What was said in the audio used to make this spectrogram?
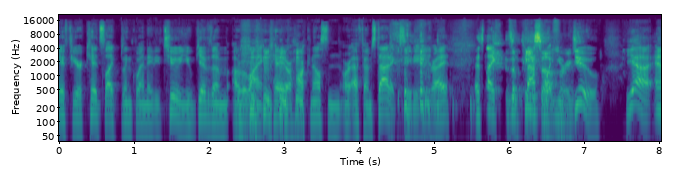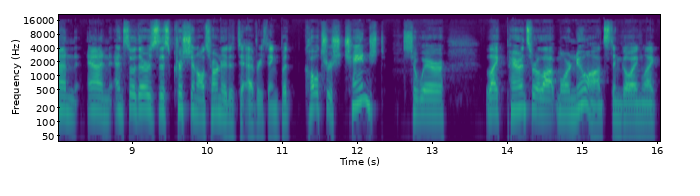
if your kids like Blink 182, you give them a Relient K or Hawk Nelson or FM Static CD, right? It's like It's a peace that's what you do. Yeah and and and so there's this christian alternative to everything but culture's changed to where like parents are a lot more nuanced and going like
